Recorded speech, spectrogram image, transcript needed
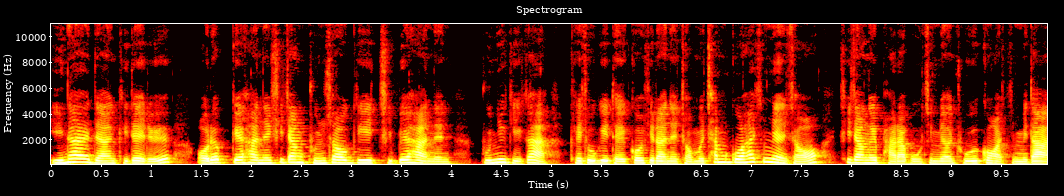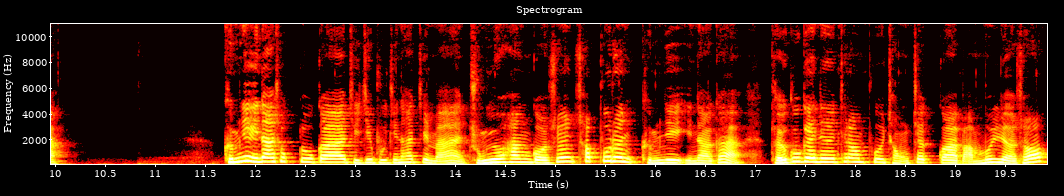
인하에 대한 기대를 어렵게 하는 시장 분석이 지배하는 분위기가 계속이 될 것이라는 점을 참고하시면서 시장을 바라보시면 좋을 것 같습니다. 금리 인하 속도가 지지부진하지만 중요한 것은 섣부른 금리 인하가 결국에는 트럼프 정책과 맞물려서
